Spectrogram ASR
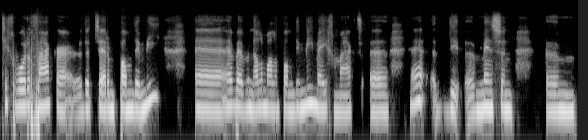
tegenwoordig vaker de term pandemie. Uh, we hebben allemaal een pandemie meegemaakt. Uh, hè, die, uh, mensen, um,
